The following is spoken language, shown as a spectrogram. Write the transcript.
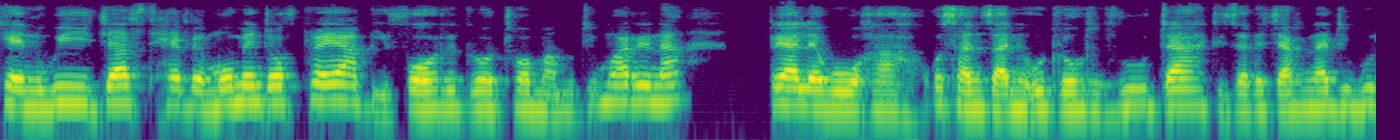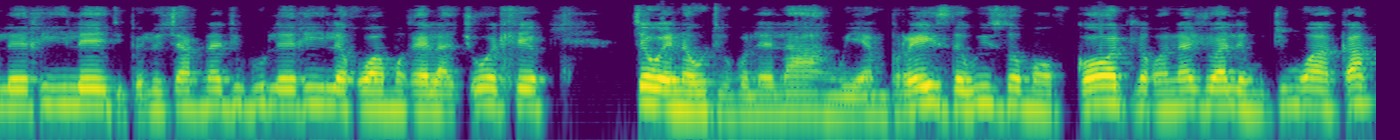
can we just have a moment of prayer before re tlo thoma? Modimo wa rena re a leboga o santsane o tlo re ruta. Ditsebe tša rena di bulegile dipelo tša rena di bulegile go amogela tšohle tše wena o di bolelang. We embrace the wisdom of god. Le gona jwale modimo wa ka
